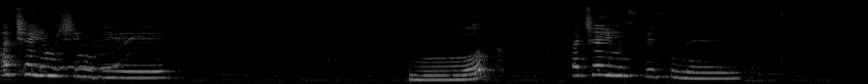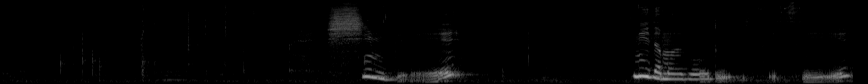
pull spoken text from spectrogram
Açayım şimdi. Hop. Açayım istesini. Şimdi ne zaman doğdu istesi?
